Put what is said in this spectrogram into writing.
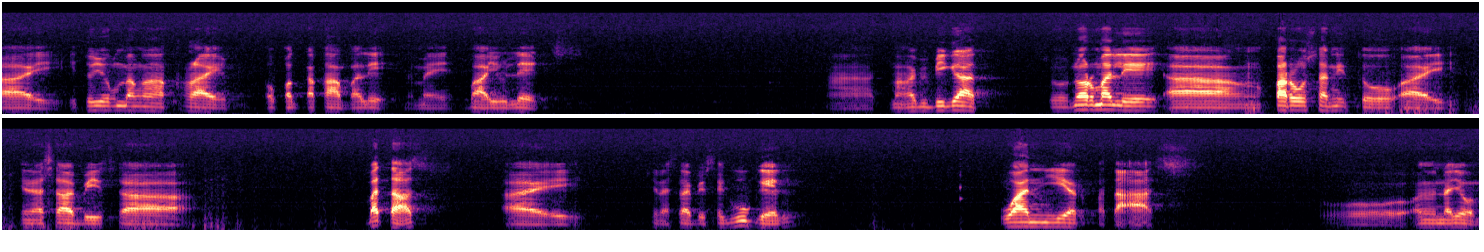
ay ito yung mga crime o pagkakamali na may violence at mga bibigat. So normally, ang parusa nito ay sinasabi sa batas, ay sinasabi sa Google, one year pataas. So, ano na yon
